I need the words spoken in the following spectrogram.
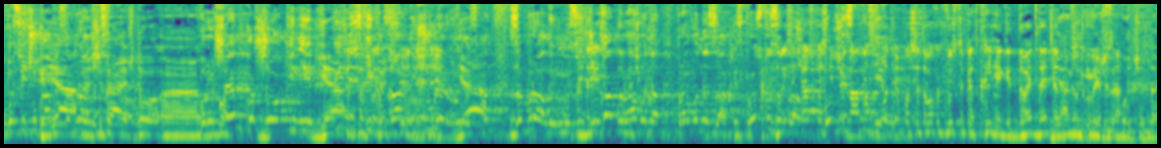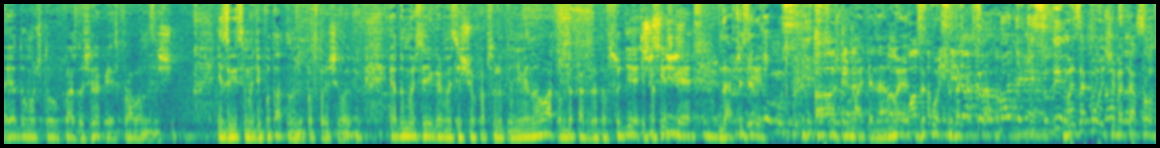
У Мосійчука И ви я забрали э, це считаю, право. что... э, в любом- Порошенко, Шокін і Я- Вінницький Це- це- Базар, це- і Шулер, Я- Гройсман забрали у Андрій, Мосійчука секундочку. право на, право на захист. Просто Мы забрали. сейчас По Мосичука безпреділу. посмотрим после того, как выступят коллеги. Давайте дайте Я одну минутку все-таки времени. да. закончить. Да, я думаю, что у каждого человека есть право на защиту. Независимо депутат он или простой человек. Я думаю, если Игорь Масичук абсолютно не виноват, он докажет это в суде. И практически... Да, в честнейшем. якому суді? Послушайте внимательно. А, у Мы вас закончим сомнения? до Я конца. Карабан, який судив... Мы закончим этот вопрос.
